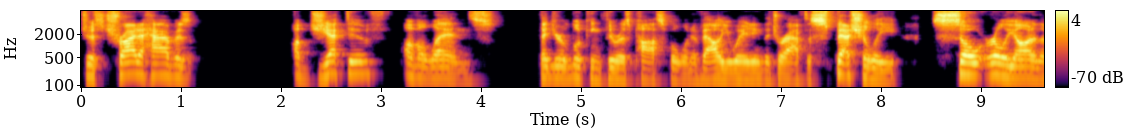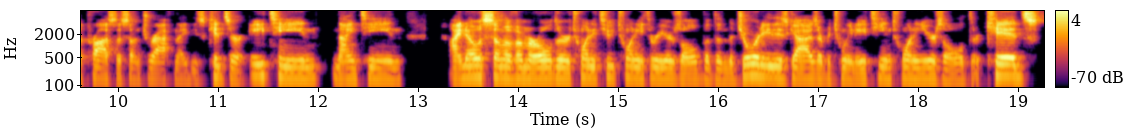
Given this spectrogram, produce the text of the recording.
Just try to have as objective of a lens that you're looking through as possible when evaluating the draft, especially so early on in the process on draft night. These kids are 18, 19. I know some of them are older, 22, 23 years old, but the majority of these guys are between 18 and 20 years old. They're kids.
